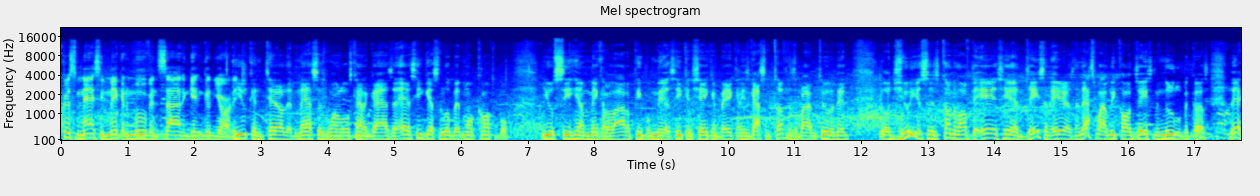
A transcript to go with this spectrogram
Chris Massey making a move inside and getting good yardage. You can tell that Massey is one of those kind of guys that as he gets a little bit more comfortable, you'll see him making a lot of people miss. He can shake and bake, and he's got some toughness about him too. And then, you know, Julius is coming off the edge here, and Jason Ayers, and that's why we call Jason the Noodle because they're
